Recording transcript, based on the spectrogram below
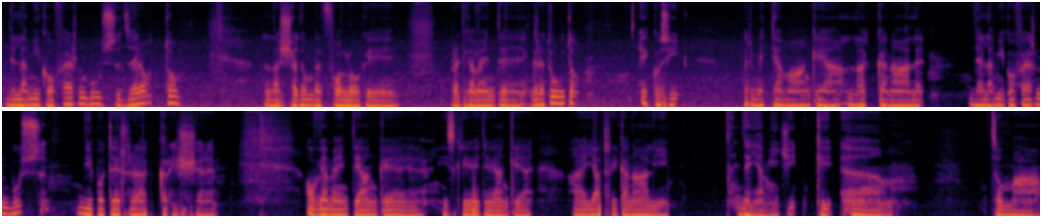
dell'amico Fernbus08 lasciate un bel follow che praticamente è gratuito e così permettiamo anche al canale dell'amico Fernbus di poter crescere ovviamente anche iscrivetevi anche agli altri canali degli amici che ehm, insomma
